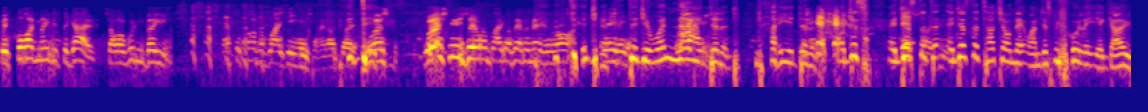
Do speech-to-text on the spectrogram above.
with five metres to go. So I wouldn't beat him. That's the type of bloke he is, mate. I tell you. Worst, Worst New Zealand bloke I've ever met in my life. did, you, did you win? No, you didn't. No, you didn't. and just and just yes, to, and just to touch on that one, just before we let you go,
